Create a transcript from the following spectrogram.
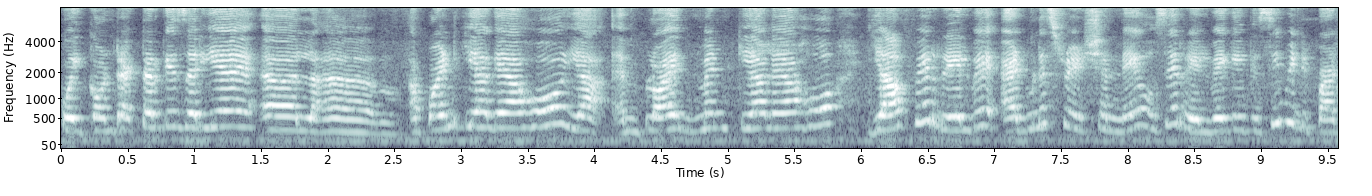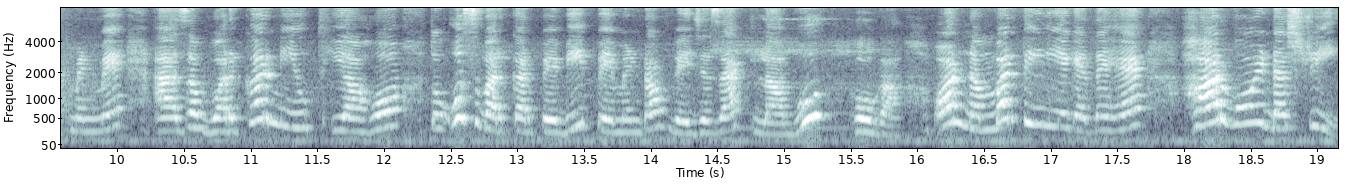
कोई कॉन्ट्रैक्टर के ज़रिए अपॉइंट किया गया हो या एम्प्लॉयमेंट किया गया हो या फिर रेलवे एडमिनिस्ट्रेशन ने उसे रेलवे के किसी भी डिपार्टमेंट में एज अ वर्कर नियुक्त किया हो तो उस वर्कर पे भी पेमेंट ऑफ़ वेजेस एक्ट लागू होगा। और नंबर तीन ये कहते हैं हर वो industry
